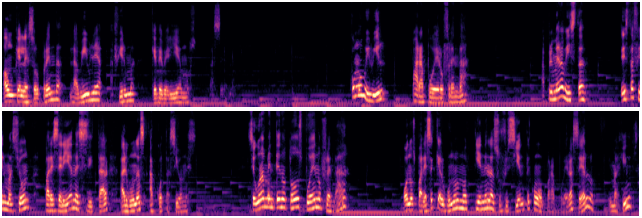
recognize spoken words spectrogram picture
Aunque le sorprenda, la Biblia afirma que deberíamos hacerlo. ¿Cómo vivir para poder ofrendar? A primera vista, esta afirmación parecería necesitar algunas acotaciones. Seguramente no todos pueden ofrendar. O nos parece que algunos no tienen la suficiente como para poder hacerlo. Imagínense.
